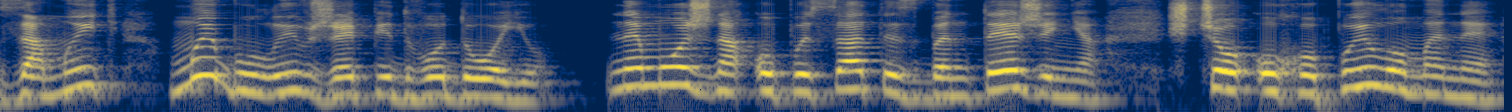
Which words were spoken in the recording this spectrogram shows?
Замить ми були вже під водою. Не можна описати збентеження, що охопило мене,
